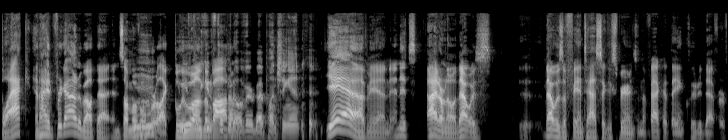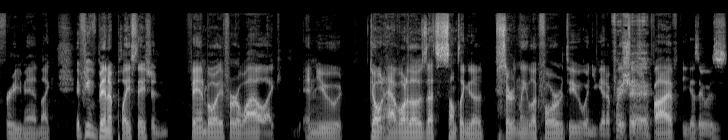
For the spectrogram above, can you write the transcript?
black, and I had forgotten about that, and some of them Mhm. were like blue you on the can flip bottom. it over by punching it. Yeah, man, and it's I don't know. That was that was a fantastic experience, and the fact that they included that for free, man. Like, if you've been a PlayStation fanboy for a while, like, and you don't have one of those, that's something to certainly look forward to when you get a For PlayStation sure. Five because it was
